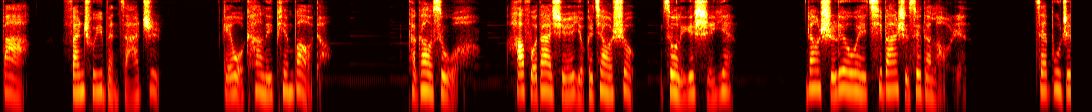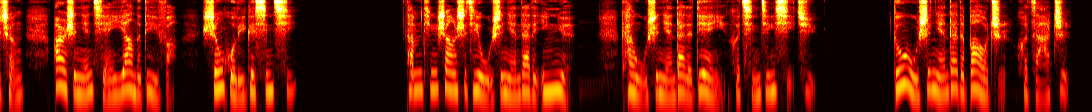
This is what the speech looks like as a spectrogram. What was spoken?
爸翻出一本杂志，给我看了一篇报道。他告诉我，哈佛大学有个教授做了一个实验，让十六位七八十岁的老人，在布置成二十年前一样的地方生活了一个星期。他们听上世纪五十年代的音乐，看五十年代的电影和情景喜剧。读五十年代的报纸和杂志。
